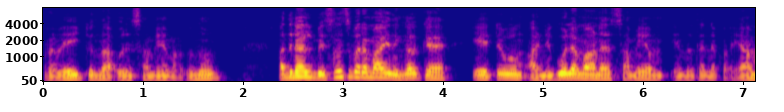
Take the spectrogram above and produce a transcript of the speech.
പ്രവഹിക്കുന്ന ഒരു സമയമാകുന്നു. അതിനാൽ ബിസിനസ് പരമായി നിങ്ങൾക്ക് ഏറ്റവും അനുകൂലമാണ് സമയം എന്ന് തന്നെ പറയാം.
